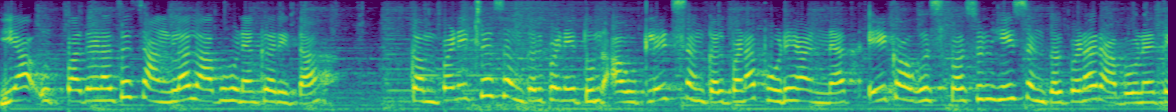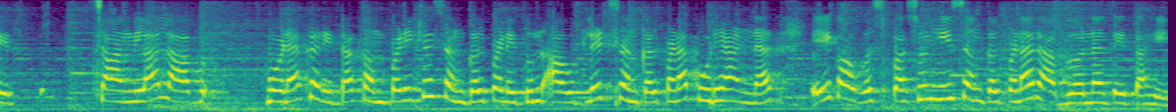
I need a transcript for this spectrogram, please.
या उत्पादनाचा चांगला लाभ होण्याकरिता कंपनीच्या संकल्पनेतून आउटलेट संकल्पना पुढे आणण्यात एक ऑगस्टपासून ही संकल्पना राबवण्यात येत. चांगला लाभ होण्याकरिता कंपनीच्या संकल्पनेतून आउटलेट संकल्पना पुढे आणण्यात एक ऑगस्टपासून ही संकल्पना राबवण्यात येत आहे.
